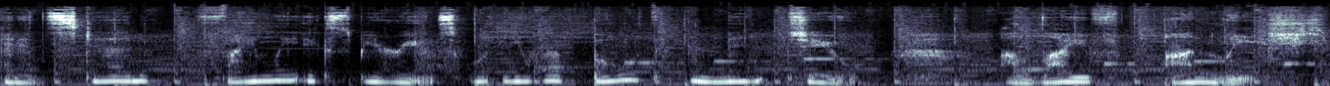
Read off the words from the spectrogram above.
and instead finally experience what you are both meant to a life unleashed.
